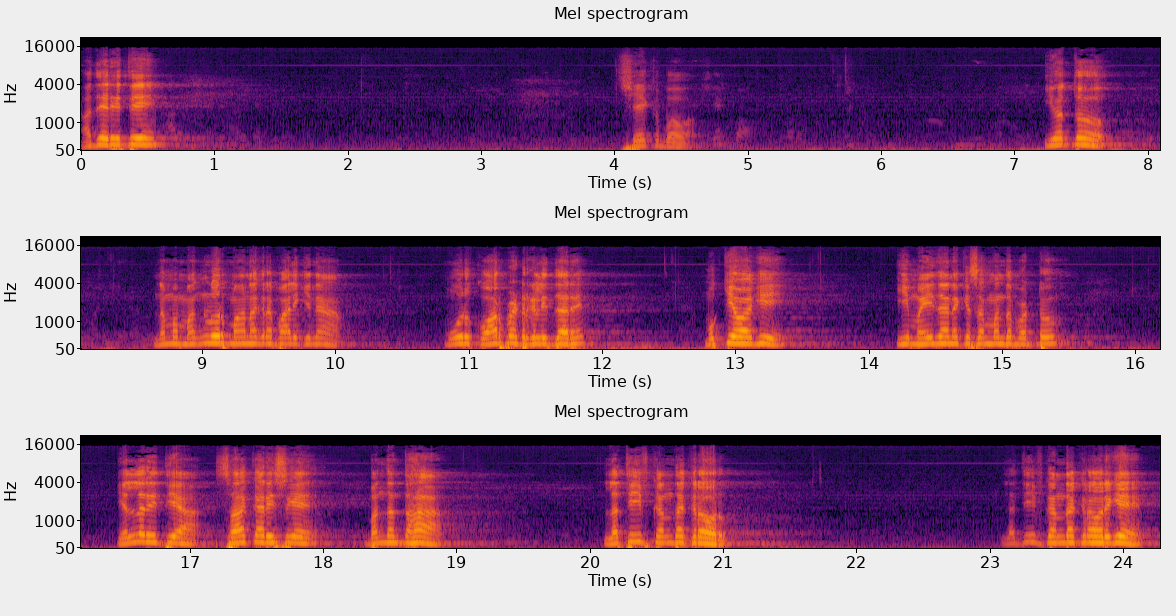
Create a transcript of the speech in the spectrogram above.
ಅದೇ ರೀತಿ ಶೇಖ್ ಬಾವ. ಇವತ್ತು ನಮ್ಮ ಮಂಗಳೂರು ಮಹಾನಗರ ಪಾಲಿಕೆಯ ಮೂರು ಕಾರ್ಪೊರೇಟ್ಗಳಿದ್ದಾರೆ ಮುಖ್ಯವಾಗಿ ಈ ಮೈದಾನಕ್ಕೆ ಸಂಬಂಧಪಟ್ಟು ಎಲ್ಲ ರೀತಿಯ ಸಹಕರಿಸಿಗೆ ಬಂದಂತಹ ಲತೀಫ್ ಕಂದಕ್ರವರು ಲತೀಫ್ ಕಂದಕ್ರವರಿಗೆ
